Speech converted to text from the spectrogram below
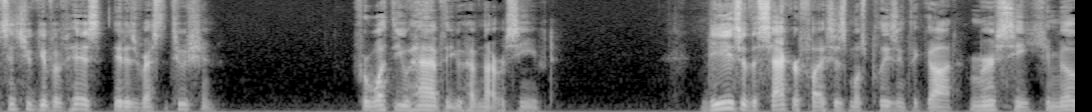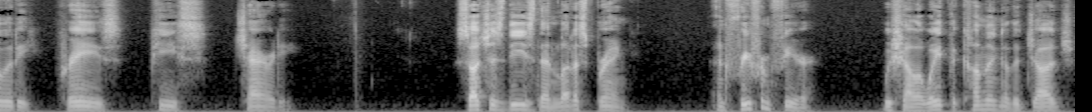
since you give of his, it is restitution. For what do you have that you have not received? These are the sacrifices most pleasing to God mercy, humility, praise, peace, charity. Such as these, then, let us bring, and free from fear, we shall await the coming of the judge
